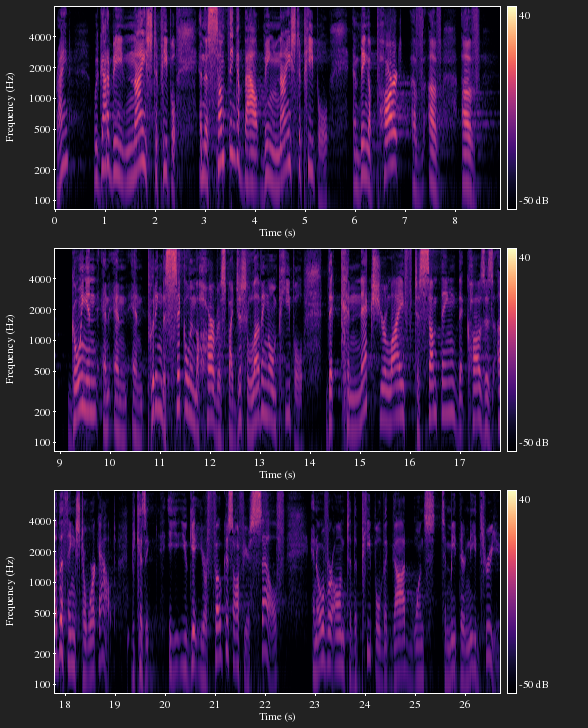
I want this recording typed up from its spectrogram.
right? We've got to be nice to people. And there's something about being nice to people and being a part of, of, of, going in and, and, and putting the sickle in the harvest by just loving on people that connects your life to something that causes other things to work out because it, you get your focus off yourself and over onto the people that God wants to meet their need through you.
